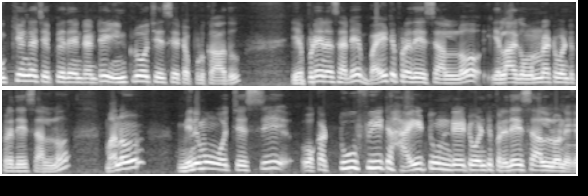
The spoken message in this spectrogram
ముఖ్యంగా చెప్పేది ఏంటంటే ఇంట్లో చేసేటప్పుడు కాదు. ఎప్పుడైనా సరే బయట ప్రదేశాల్లో ఇలాగ ఉన్నటువంటి ప్రదేశాల్లో మనం మినిమం వచ్చేసి ఒక టూ ఫీట్ హైట్ ఉండేటువంటి ప్రదేశాల్లోనే.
